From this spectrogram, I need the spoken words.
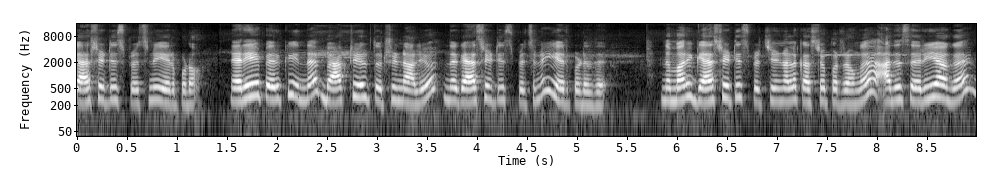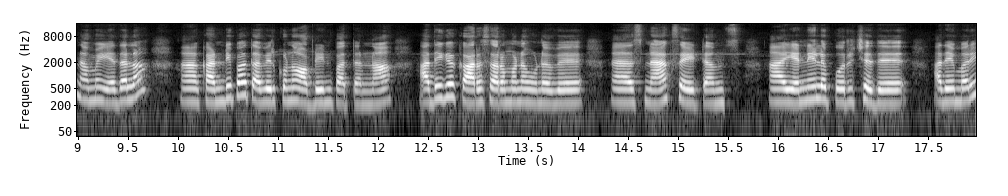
கேஸ்ட்ரைட்டிஸ் பிரச்சனை ஏற்படும். நிறைய பேருக்கு இந்த பாக்டீரியல் தொற்றுனாலையும் இந்த கேஸ்ட்ரைட்டிஸ் பிரச்சனை ஏற்படுது. இந்த மாதிரி கேஸ்ட்ரைட்டிஸ் பிரச்சனைனால கஷ்டப்படுறவங்க அது சரியாக நம்ம எதெல்லாம் கண்டிப்பாக தவிர்க்கணும் அப்படின்னு பார்த்தோம்னா அதிக காரசாரமான உணவு ஸ்நாக்ஸ் ஐட்டம்ஸ் எண்ணெயில் பொரிச்சது அதே மாதிரி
